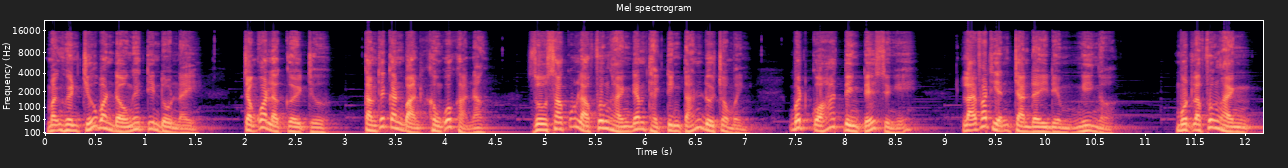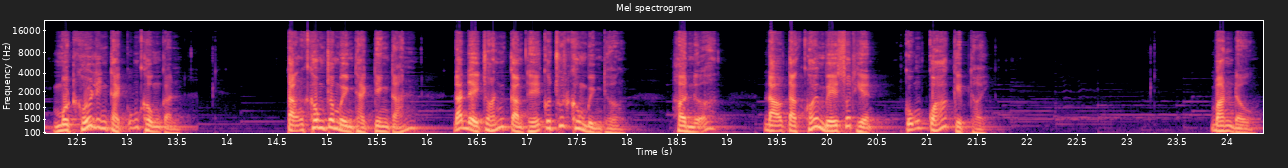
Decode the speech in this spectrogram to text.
Mạnh huyền chiếu ban đầu nghe tin đồn này, Chẳng qua là cười trừ, Cảm thấy căn bản không có khả năng, Dù sao cũng là phương hành đem thạch tinh tán đưa cho mình. Bất quá tinh tế suy nghĩ, Lại phát hiện tràn đầy điểm nghi ngờ. Một là phương hành, Một khối linh thạch cũng không cần. Tặng không cho mình thạch tinh tán, Đã để cho hắn cảm thấy có chút không bình thường. Hơn nữa, Đạo tạc khói mế xuất hiện Cũng quá kịp thời. Ban đầu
